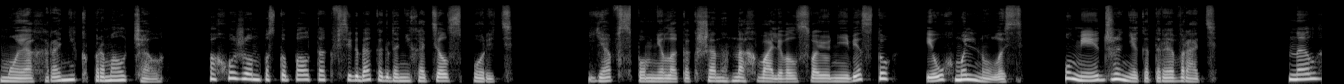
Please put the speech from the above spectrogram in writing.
Мой охранник промолчал. Похоже, он поступал так всегда, когда не хотел спорить. Я вспомнила, как Шен нахваливал свою невесту и ухмыльнулась. Умеют же некоторые врать. Нел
